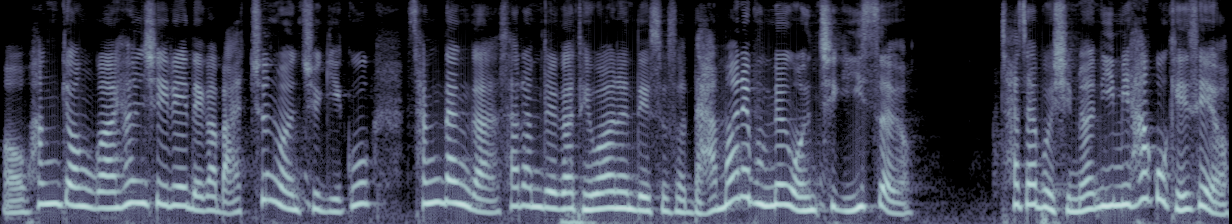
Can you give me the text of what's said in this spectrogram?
어, 환경과 현실에 내가 맞춘 원칙이고 상당가 사람들과 대화하는 데 있어서 나만의 분명 원칙이 있어요. 찾아보시면 이미 하고 계세요.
